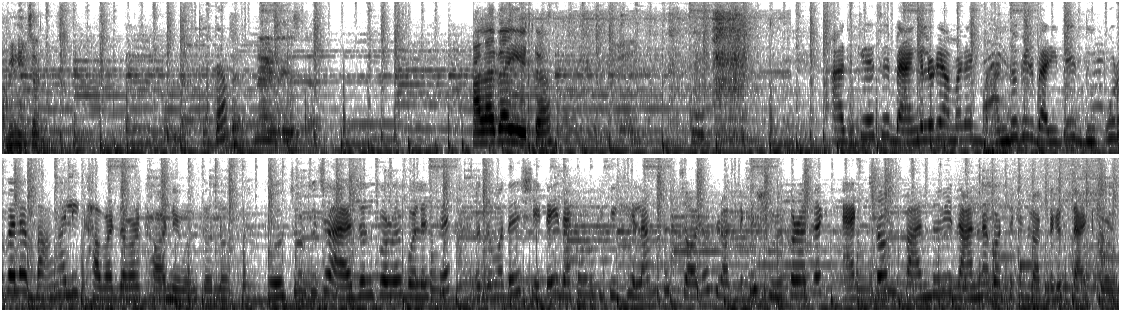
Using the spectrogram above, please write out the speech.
আমি নিচে আলাদাই এটা। আজকে আছে ব্যাঙ্গালোরে আমার এক বান্ধবীর বাড়িতে দুপুরবেলা বাঙালি খাবার দাবার খাওয়ার নেমন্তন্ন প্রচুর কিছু আয়োজন করবে বলেছে। তো তোমাদের সেটাই দেখাবো কী কী খেলাম। তো চলো ব্লগটাকে শুরু করা যাক। একদম বান্ধবীর রান্নাঘর থেকে ব্লগটাকে স্টার্ট করব।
